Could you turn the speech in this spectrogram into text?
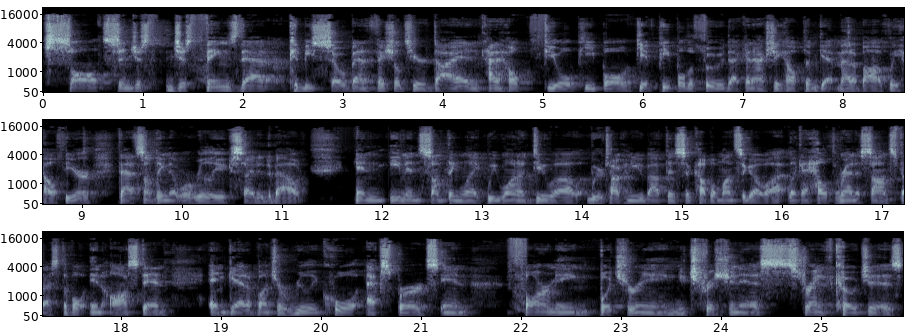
salts and just just things that could be so beneficial to your diet and kind of help fuel people give people the food that can actually help them get metabolically healthier that's something that we're really excited about and even something like we want to do uh, we were talking to you about this a couple months ago uh, like a health renaissance festival in austin and get a bunch of really cool experts in farming, butchering, nutritionists, strength coaches,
